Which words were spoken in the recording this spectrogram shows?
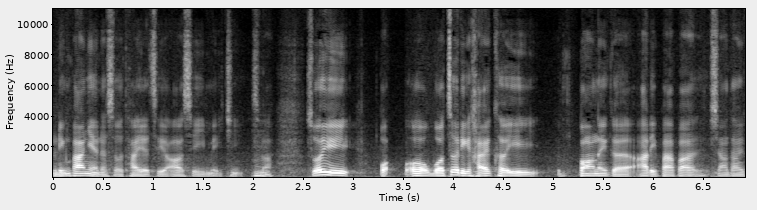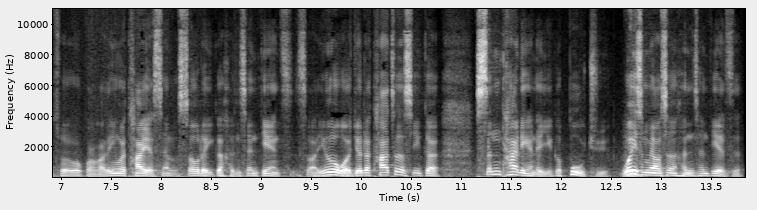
零八年的时候，它也只有二十亿美金，是吧？所以，我我我这里还可以帮那个阿里巴巴相当于做一个广告，因为它也收收了一个恒生电子，是吧？因为我觉得它这是一个生态链的一个布局。为什么要升恒生电子？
